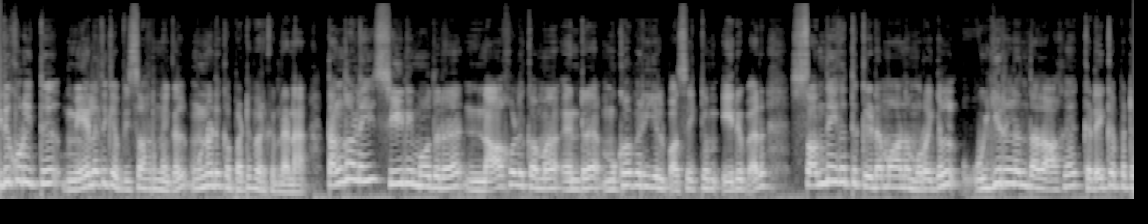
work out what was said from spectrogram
இது குறித்து மேலதிக விசாரணைகள் முன்னெடுக்கப்பட்டு வருகின்றன. தங்களை சீனி மோதிர நாகுலுகம என்ற முகவரியில் வசிக்கும் இருவர் சந்தேகத்துக்கு இடமான முறையில் உயிரிழந்ததாக கிடைக்கப்பட்ட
